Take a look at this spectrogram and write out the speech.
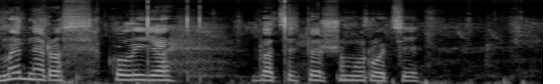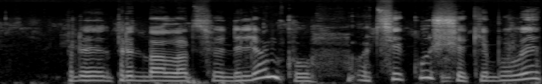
У мене роз, коли я в 21-му році придбала цю ділянку, оці кущики були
